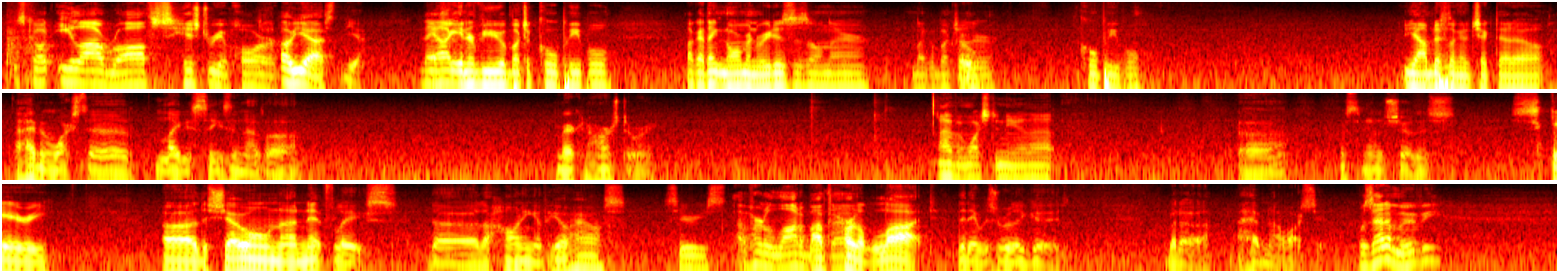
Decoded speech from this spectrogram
It's called Eli Roth's History of Horror. Oh yeah, yeah. They like interview a bunch of cool people. Like I think Norman Reedus is on there. Like a bunch of Cool. other cool people. Yeah, I'm definitely gonna check that out. I haven't watched the latest season of uh, American Horror Story. I haven't watched any of that. Uh, what's another show that's scary? Uh, the show on uh, Netflix, the the Haunting of Hill House series. I've heard a lot about I've that. heard a lot that it was really good, but uh, I have not watched it. Was that a movie?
